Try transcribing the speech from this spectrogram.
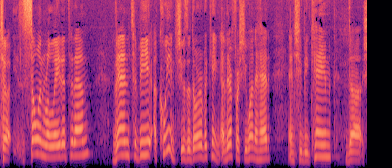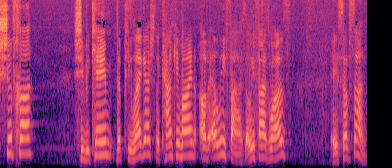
to someone related to them, than to be a queen. She was the daughter of a king. And therefore she went ahead and she became the Shivcha, she became the Pilegesh, the concubine of Eliphaz. Eliphaz was Esav's son.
